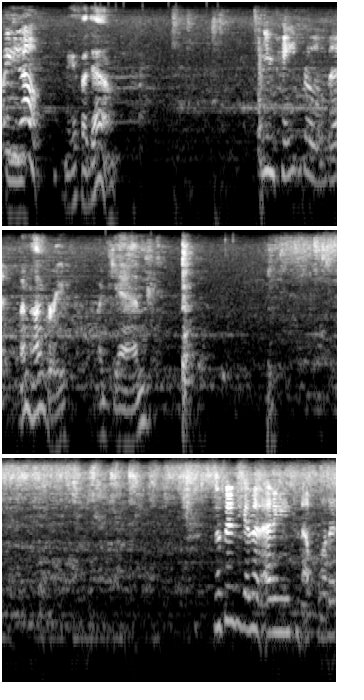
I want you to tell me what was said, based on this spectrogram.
Oh, you mm. don't. I guess I don't. You can paint for a little bit. I'm hungry. Again. As soon as you get that editing, you can upload it.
